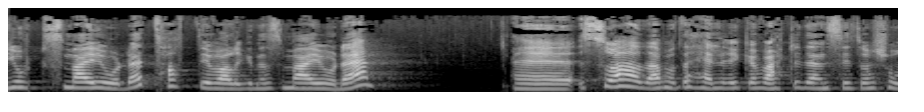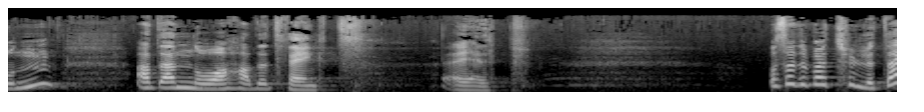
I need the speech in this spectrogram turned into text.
gjort som jeg gjorde, tatt de valgene som jeg gjorde, eh, så hadde jeg på heller ikke vært i den situasjonen at jeg nå hadde trengt hjelp. Og så er det bare tullete.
